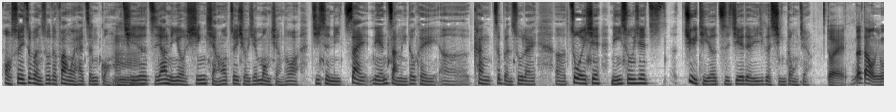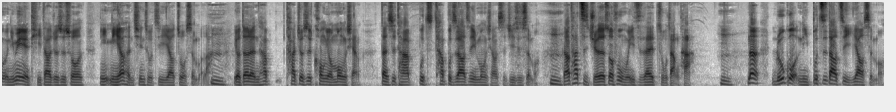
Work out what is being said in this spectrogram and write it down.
哦，所以这本书的范围还真广啊。嗯其实只要你有心想要追求一些梦想的话，即使你再年长，你都可以呃看这本书来呃做一些拟出一些具体而直接的一个行动，这样。对，那当然我里面也提到，就是说你你要很清楚自己要做什么啦。嗯有的人他他就是空有梦想，但是他不知他不知道自己梦想实际是什么，嗯然后他只觉得说父母一直在阻挡他。嗯那如果你不知道自己要什么，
